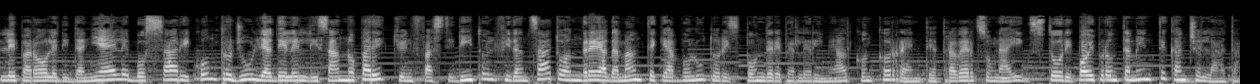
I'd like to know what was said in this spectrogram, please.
Le parole di Daniele Bossari contro Giulia De Lellis hanno parecchio infastidito il fidanzato Andrea Damante che ha voluto rispondere per le rime al concorrente attraverso una X-story poi prontamente cancellata.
